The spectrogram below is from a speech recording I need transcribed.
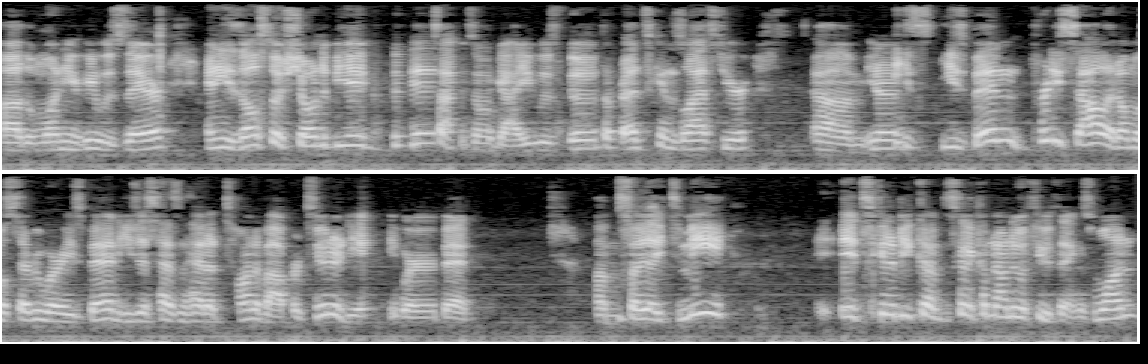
Uh, the one year he was there, and he's also shown to be a good inside zone guy. He was good with the Redskins last year. Um, you know, he's he's been pretty solid almost everywhere he's been. He just hasn't had a ton of opportunity anywhere he's been. Um, so, like to me, it's going to become it's going to come down to a few things. One,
